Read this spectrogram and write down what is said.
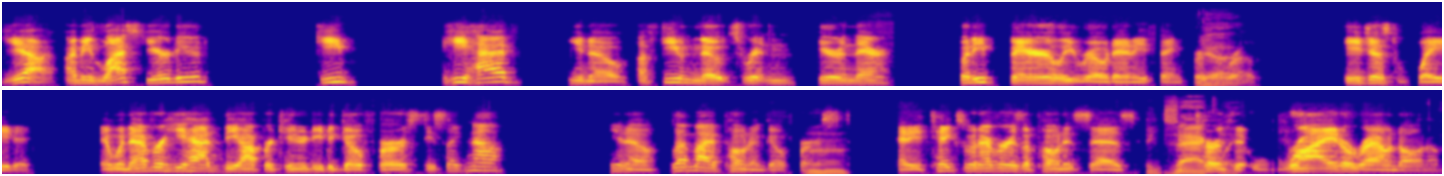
Yeah, I mean, last year, dude, he he had you know a few notes written here and there, but he barely wrote anything for Yeah. the road. He just waited, and whenever he had the opportunity to go first, he's like, "No, you know, let my opponent go 1st Mhm. And he takes whatever his opponent says, and Exactly. turns it right around on him.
